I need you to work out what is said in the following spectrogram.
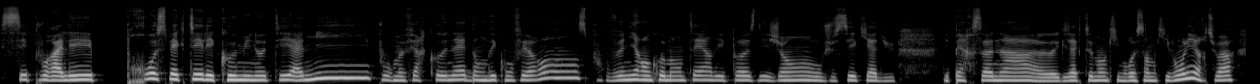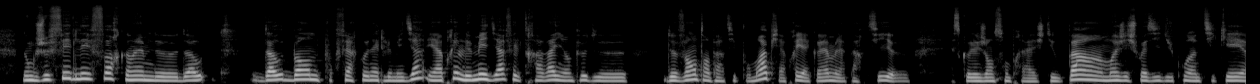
c'est pour aller prospecter les communautés amies, pour me faire connaître dans des conférences, pour venir en commentaire des posts des gens où je sais qu'il y a des personas euh, exactement qui me ressemblent qui vont lire, tu vois. Donc je fais de l'effort quand même d'outbound pour faire connaître le média. Et après, le média fait le travail un peu de, de vente en partie pour moi. Puis après, il y a quand même la partie est-ce que les gens sont prêts à acheter ou pas. Hein? Moi, j'ai choisi du coup un ticket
